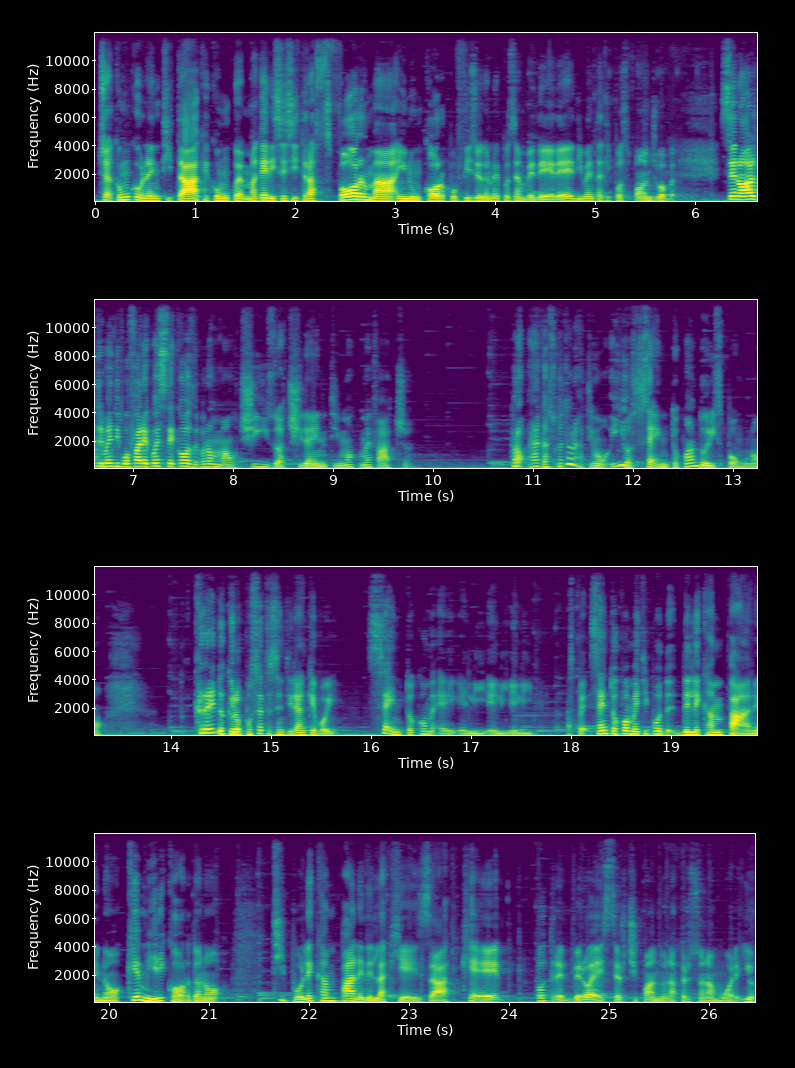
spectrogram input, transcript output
cioè comunque un'entità che comunque magari se si trasforma in un corpo fisico che noi possiamo vedere diventa tipo SpongeBob. Se no altrimenti può fare queste cose, però mi ha ucciso, accidenti, ma come faccio? Però raga, scusate un attimo, io sento quando rispawno, credo che lo possiate sentire anche voi, sento come... Ehi, è lì, è lì, è lì. Aspetta, sento come tipo de delle campane, no? Che mi ricordano tipo le campane della chiesa che potrebbero esserci quando una persona muore. Io,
